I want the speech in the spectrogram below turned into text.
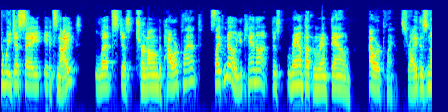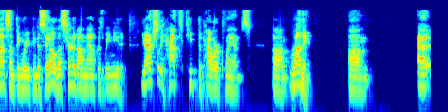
Can we just say it's night? Let's just turn on the power plant. It's like, no, you cannot just ramp up and ramp down power plants, right? This is not something where you can just say, oh, let's turn it on now because we need it. You actually have to keep the power plants um, running. Um, uh,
